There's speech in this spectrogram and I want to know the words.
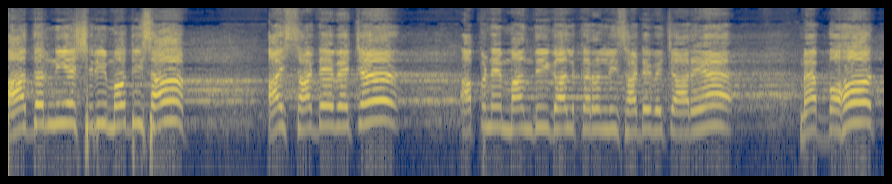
ਆਦਰਨੀय ਸ਼੍ਰੀ ਮੋਦੀ ਸਾਹਿਬ ਅੱਜ ਸਾਡੇ ਵਿੱਚ ਆਪਣੇ ਮਨ ਦੀ ਗੱਲ ਕਰਨ ਲਈ ਸਾਡੇ ਵਿੱਚ ਆ ਰਿਹਾ ਮੈਂ ਬਹੁਤ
